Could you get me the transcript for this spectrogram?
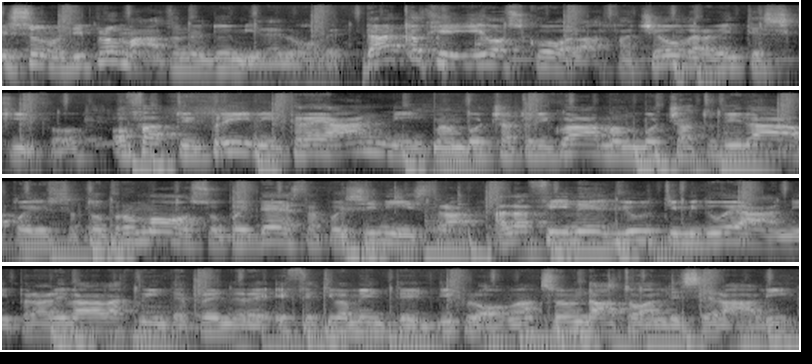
mi sono diplomato nel 2009. Dato che io a scuola facevo veramente schifo, ho fatto i primi tre anni, mi hanno bocciato di qua, mi hanno bocciato di là, poi sono stato promosso, poi destra, poi sinistra. Alla fine, gli ultimi due anni per arrivare alla quinta e prendere effettivamente il diploma, sono andato alle serali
